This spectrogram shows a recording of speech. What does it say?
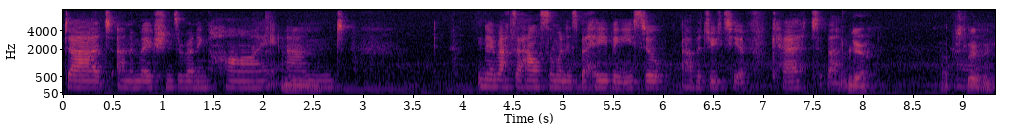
dad, and emotions are running high, Mm. and no matter how someone is behaving, you still have a duty of care to them. yeah, absolutely. Um,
